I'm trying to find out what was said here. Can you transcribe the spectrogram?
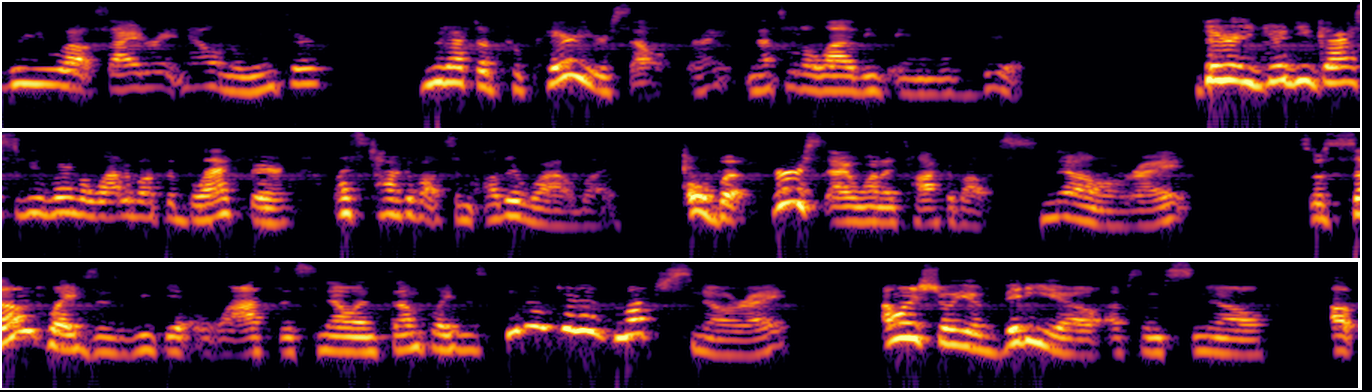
threw you outside right now in the winter? you would have to prepare yourself, right? And that's what a lot of these animals do. Very good, you guys. So we learned a lot about the black bear. Let's talk about some other wildlife. Oh, but first I want to talk about snow, right? So some places we get lots of snow and some places we don't get as much snow, right? I want to show you a video of some snow up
